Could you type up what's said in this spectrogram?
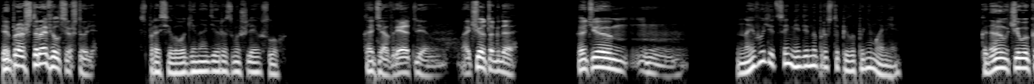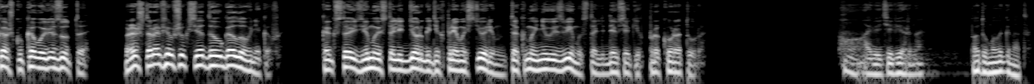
«Ты проштрафился, что ли?» — спросил его Геннадий, размышляя вслух. «Хотя вряд ли. А чё тогда? Хотя...» На его лице медленно проступило понимание. «К нам в ЧВКшку кого везут-то? Проштрафившихся до уголовников. Как с той зимы стали дергать их прямо с тюрем, так мы неуязвимы стали для всяких прокуратур». «О, а ведь и верно», — подумал Игнат.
